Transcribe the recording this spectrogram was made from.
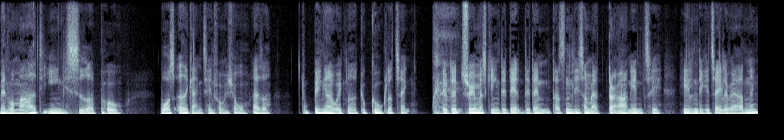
men hvor meget de egentlig sidder på vores adgang til information. Altså, du binger jo ikke noget, du googler ting. Det er jo den søgemaskine, det er den, det er den der sådan ligesom er døren ind til hele den digitale verden, ikke?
